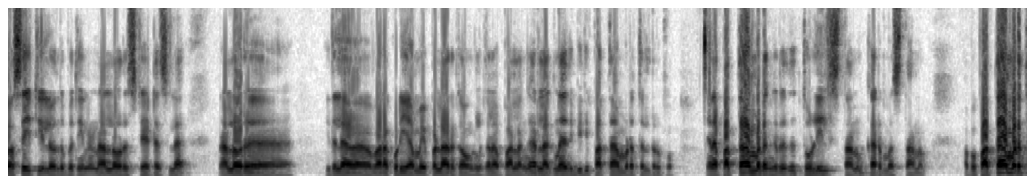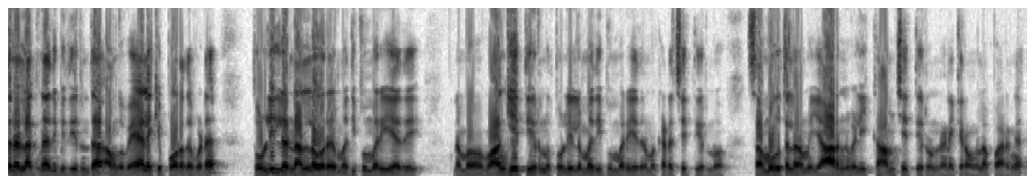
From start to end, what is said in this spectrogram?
சொசைட்டியில் வந்து பார்த்திங்கன்னா நல்ல ஒரு ஸ்டேட்டஸில் நல்ல ஒரு இதில் வரக்கூடிய அமைப்பெல்லாம் இருக்கவங்களுக்கு பாருங்க லக்னாதிபதி பத்தாம் இடத்துல இருக்கும். ஏன்னா பத்தாம் இடங்கிறது தொழில் ஸ்தானம் கர்மஸ்தானம் அப்போ பத்தாம் இடத்துல லக்னாதிபதி இருந்தால் அவங்க வேலைக்கு போகிறத விட தொழிலில் நல்ல ஒரு மதிப்பு மரியாதை நம்ம வாங்கியே தீரணும். தொழிலில் மதிப்பு மரியாதை நம்ம கிடச்சே தீரணும். சமூகத்தில் நம்ம யாருன்னு வெளியே காமிச்சே தீரணும்னு நினைக்கிறவங்களாம் பாருங்கள்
